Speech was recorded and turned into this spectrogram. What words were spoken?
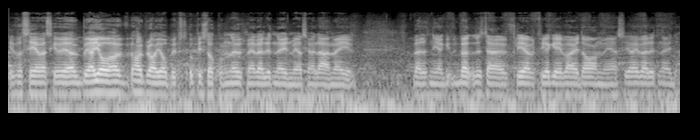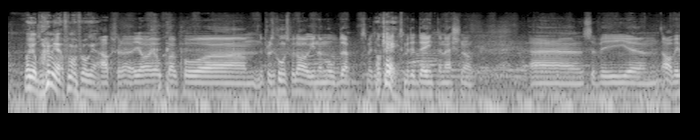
vi får se vad jag ska jag, jag har, har ett bra jobb upp- uppe i Stockholm nu som jag är väldigt nöjd med och som jag lär mig väldigt nya, väldigt, flera, flera grejer varje dag med så jag är väldigt nöjd. Vad jobbar du med får man fråga? Absolut, jag jobbar på um, ett produktionsbolag inom mode som heter, Okej. Day, som heter Day International. Eh, så vi, eh, ja, vi,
